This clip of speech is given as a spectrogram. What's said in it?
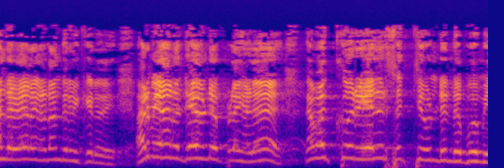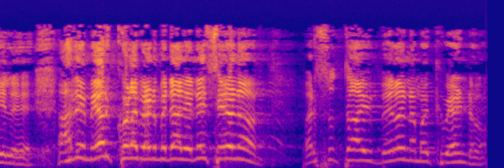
அந்த வேலை நடந்திருக்கிறது. அருமையான தேவனுடைய பிள்ளைகளை நமக்கு ஒரு எதிர்சக்தி உண்டு இந்த பூமியில. அதை மேற்கொள்ள வேண்டும் என்றால் என்ன செய்யணும்? பரிசுத்தாய் பலன் நமக்கு வேண்டும்.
